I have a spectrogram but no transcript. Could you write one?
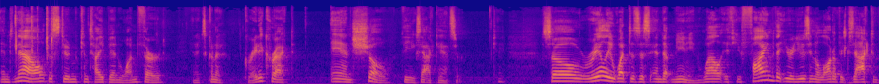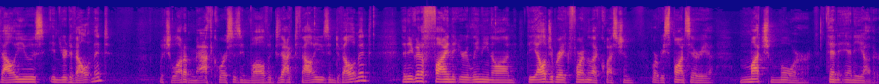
And now the student can type in one third and it's going to grade it correct and show the exact answer. Okay. So really, what does this end up meaning? Well, if you find that you're using a lot of exact values in your development, which a lot of math courses involve exact values in development, then you're going to find that you're leaning on the algebraic formula question or response area much more than any other.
